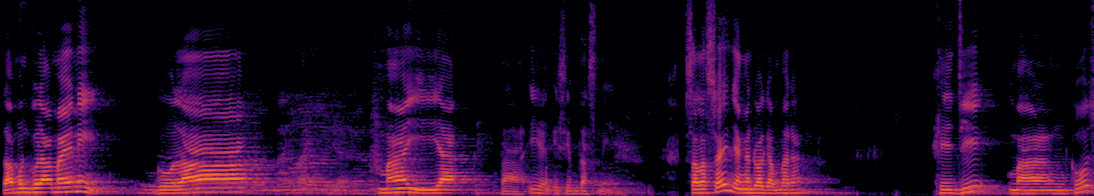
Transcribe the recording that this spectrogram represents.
lamun gulamaini gula maya. Tah iya isim tasni selesai jangan dua gambaran. Hiji mangkus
